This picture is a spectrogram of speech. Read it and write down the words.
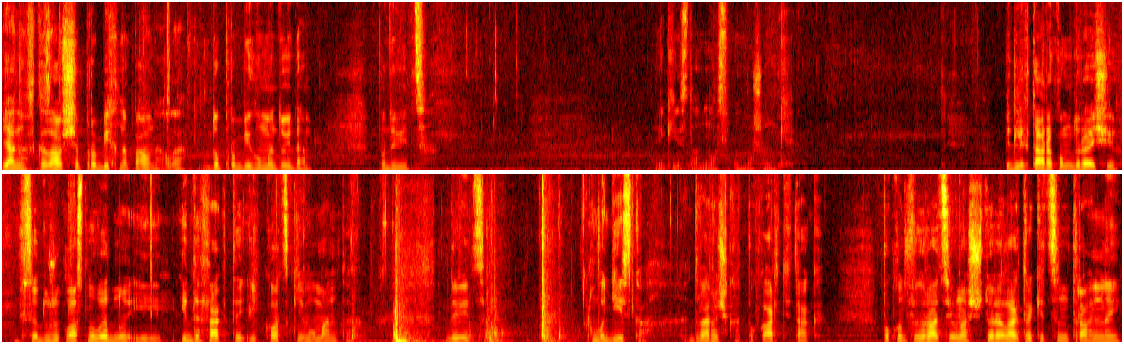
Я не сказав ще пробіг, напевне, але до пробігу ми дійдемо. Подивіться. Який стан у нас у машинки. Під ліхтариком, до речі, все дуже класно видно, і, і дефекти, і коцкі моменти. Дивіться. Водійська дверочка по карті, так? По конфігурації у нас 4 електрики центральний.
